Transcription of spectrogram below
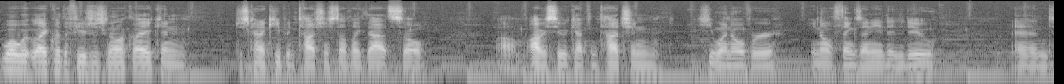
what like what the future is going to look like and just kind of keep in touch and stuff like that. So um, obviously we kept in touch and he went over you know things I needed to do and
